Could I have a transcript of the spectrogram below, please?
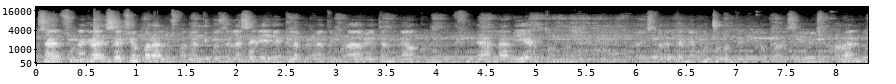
O sea, fue una gran decepción para los fanáticos de la serie, ya que la primera temporada había terminado con un final abierto, ¿no? La historia tenía mucho contenido para seguir explorando.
